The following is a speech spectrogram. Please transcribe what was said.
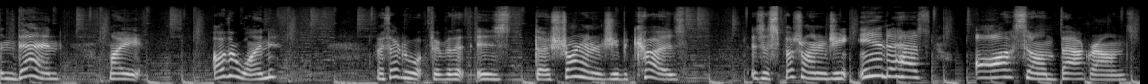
And then my other one, my third favorite is the Strong Energy because it's a special energy and it has awesome backgrounds.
